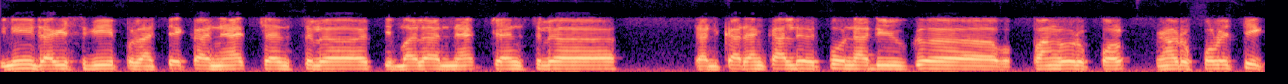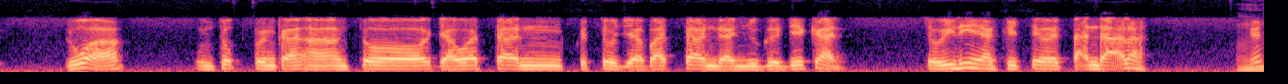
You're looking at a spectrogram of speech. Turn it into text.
Ini dari segi pelantikan Naib Chancellor, timbalan Naib Chancellor dan kadang-kadang pun ada juga pengaruh, pengaruh politik luar untuk uh, untuk jawatan ketua jabatan dan juga dekan. So ini yang kita tak lah. Hmm. Okay?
